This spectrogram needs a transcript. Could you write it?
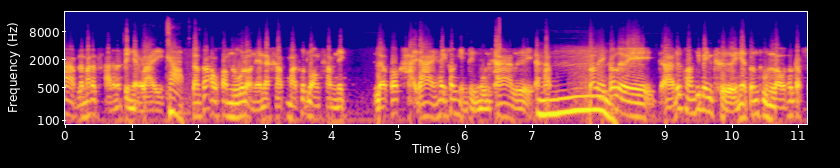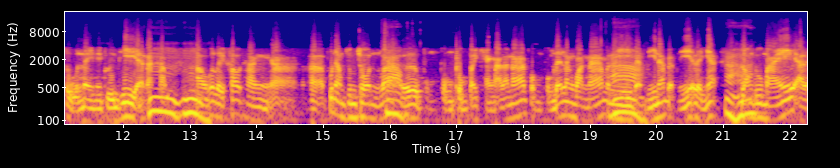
าพและมาตรฐานมันเป็นอย่างไร ครับ แล้วก็เอาความรู้เหล่านี้นะครับ มาทดลองทำใน แล้วก็ขายได้ให้เขาเห็นถึงมูลค่าเลยนะครับอืมก็เลยก็เลยอ่าด้วยความที่เป็นเขยเนี่ยต้นทุนเราเท่ากับศูนย์ในในพื้นที่อะนะครับอืมอืมเราก็เลยเข้าทางอ่าอ่าผู้นำชุมชนว่าครับเออผมผมผมไปแข่งมาแล้วนะ ผมผมได้รางวัลนะ มันมีอ่าแบบนี้นะแบบนี้อะไรเงี้ยาลองดูไหมอะไร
